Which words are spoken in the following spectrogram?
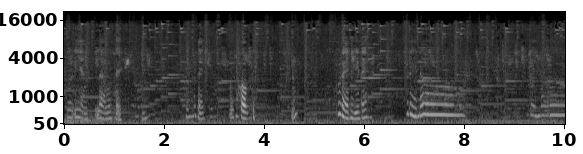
เรื่องอีหยังแล้วมื่อไหร่มื่อไหร่มันขอบดิผู้ใดไหนอยู่ได้ผู้ใดเนาะ Bye.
